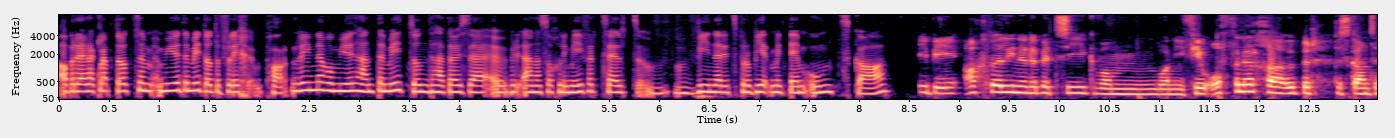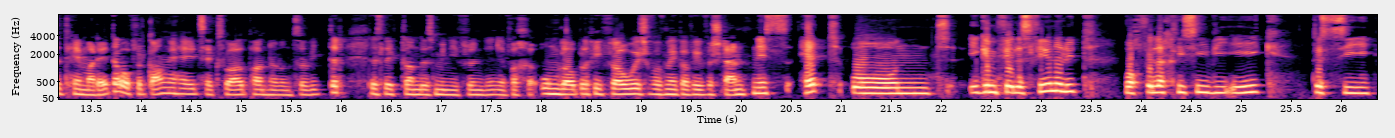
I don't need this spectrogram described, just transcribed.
Aber er hat, glaube trotzdem Mühe damit, oder vielleicht Partnerinnen, die Mühe haben damit, und hat uns äh, auch noch so ein bisschen mehr erzählt, wie er jetzt probiert, mit dem umzugehen. Ich bin aktuell in einer Beziehung, wo, wo ich viel offener kann über das ganze Thema reden, auch Vergangenheit, Sexualpartner und so weiter. Das liegt daran, dass meine Freundin einfach eine unglaubliche Frau ist, die mega viel Verständnis hat. Und ich empfehle es vielen Leuten, die vielleicht ein sind wie ich, dass sie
